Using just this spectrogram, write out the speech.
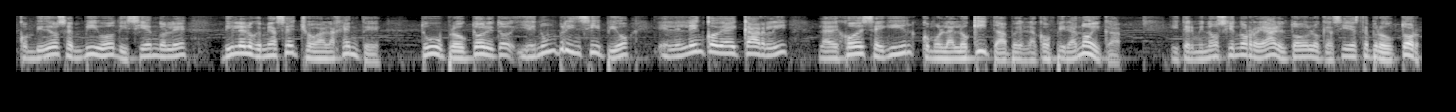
con videos en vivo diciéndole, dile lo que me has hecho a la gente, tú, productor y todo. Y en un principio, el elenco de iCarly la dejó de seguir como la loquita, pues la conspiranoica. Y terminó siendo real todo lo que hacía este productor.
